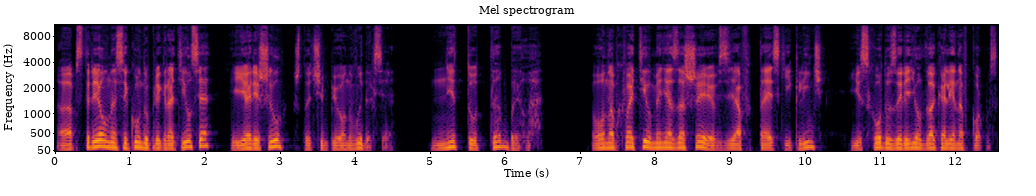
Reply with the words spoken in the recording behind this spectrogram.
Обстрел на секунду прекратился, и я решил, что чемпион выдохся. Не тут-то было. Он обхватил меня за шею, взяв тайский клинч, и сходу зарядил два колена в корпус.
